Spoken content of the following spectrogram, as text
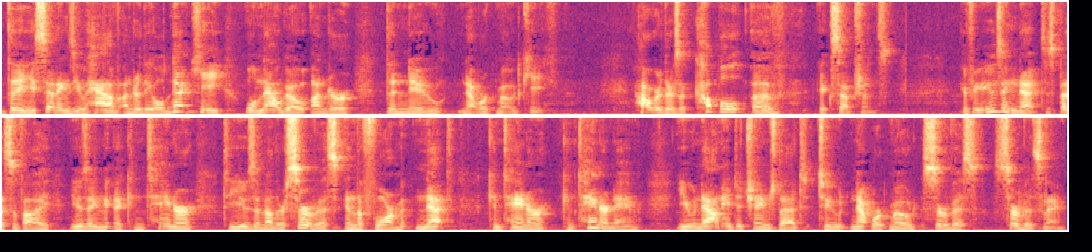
the settings you have under the old net key will now go under the new network mode key. However, there's a couple of exceptions. If you're using net to specify using a container to use another service in the form net container container name, you now need to change that to network mode service service name.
